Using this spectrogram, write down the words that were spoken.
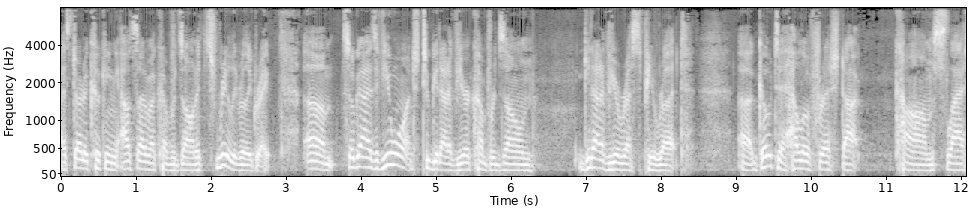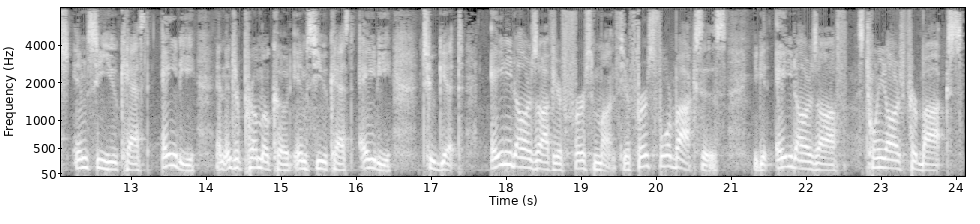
I started cooking outside of my comfort zone. It's really, really great. Um, so guys, if you want to get out of your comfort zone, get out of your recipe rut, uh, go to HelloFresh.com slash MCUcast80 and enter promo code MCUcast80 to get $80 off your first month. Your first four boxes, you get $80 off. It's $20 per box.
